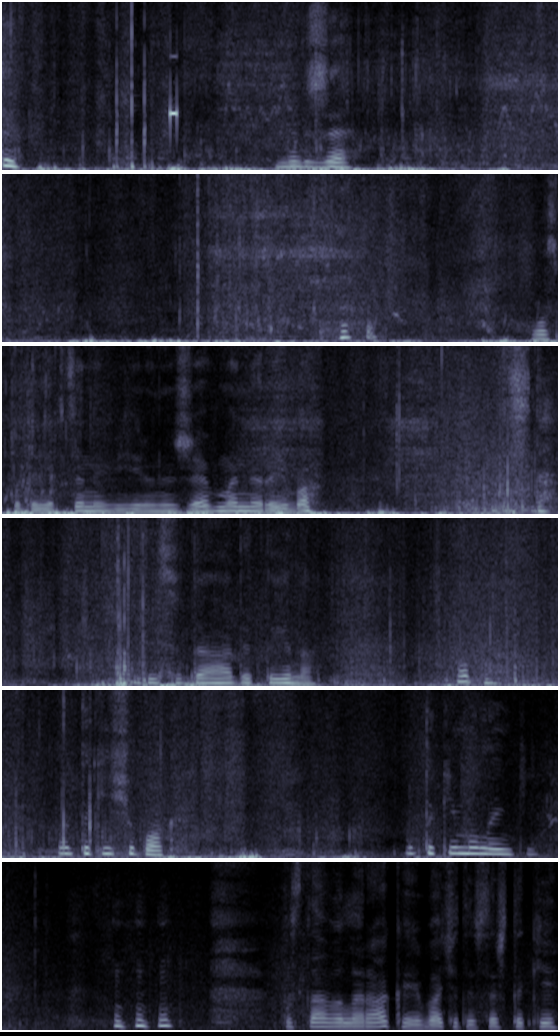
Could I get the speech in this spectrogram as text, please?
Ти! Невже? Господи, я в це не вірю. Невже в мене риба? Іди сюди. Іди сюди, дитина. Опа. Ось такий щупак. Ось такий маленький. Поставила рака і бачите, все ж таки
